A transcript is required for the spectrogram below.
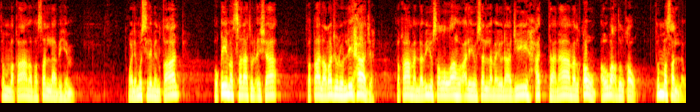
ثم قام فصلى بهم. ولمسلم قال أقيمت صلاة العشاء؟ فقال رجل لي حاجة. فقام النبي صلى الله عليه وسلم يناجيه حتى نام القوم أو بعض القوم ثم صلوا.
